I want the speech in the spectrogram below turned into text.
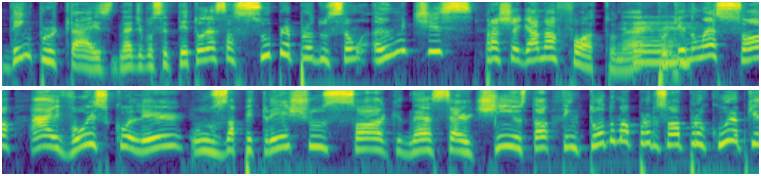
vem por trás, né? De você ter toda essa super produção antes para chegar na foto, né? É. Porque não é só, ai, ah, vou escolher os apetrechos só, né, certinhos e tal. Tem toda uma produção, uma procura, porque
